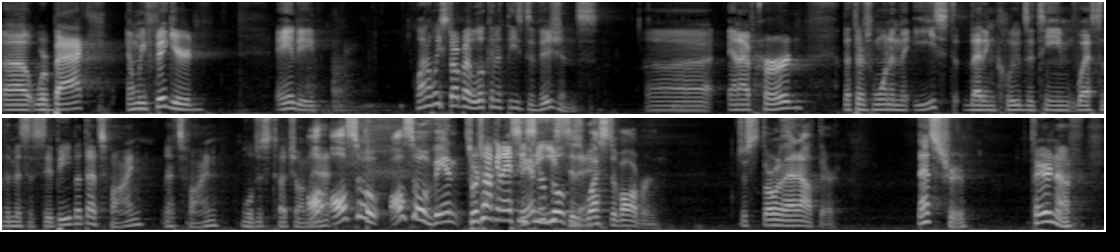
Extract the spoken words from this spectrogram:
Uh, we're back, and we figured, Andy, why don't we start by looking at these divisions? Uh, and I've heard that there's one in the East that includes a team west of the Mississippi, but that's fine. That's fine. We'll just touch on that. Also, also Van so we're talking SEC Vanderbilt East is west of Auburn. Just throwing that out there. That's true. Fair enough.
